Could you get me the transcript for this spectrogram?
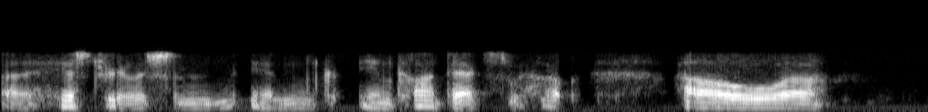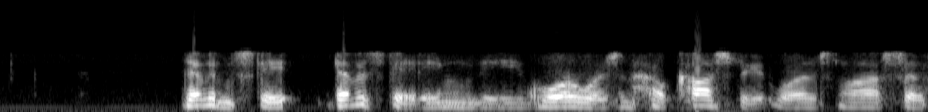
a history lesson in in context how, how uh, devastate, devastating the war was and how costly it was, the loss of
